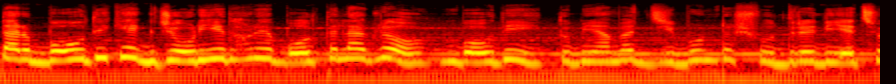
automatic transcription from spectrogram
তার বৌদিকে জড়িয়ে ধরে বলতে লাগল, বৌদি, তুমি আমার জীবনটা শুধরে দিয়েছ।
